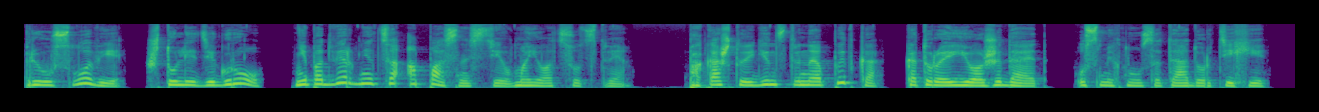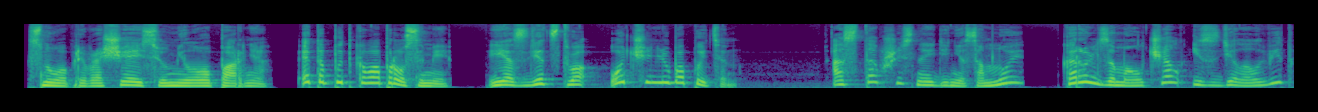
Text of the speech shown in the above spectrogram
при условии, что леди Гроу не подвергнется опасности в мое отсутствие». «Пока что единственная пытка, которая ее ожидает», — усмехнулся Теодор Тихий, снова превращаясь в милого парня. «Это пытка вопросами. Я с детства очень любопытен». Оставшись наедине со мной, Король замолчал и сделал вид,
